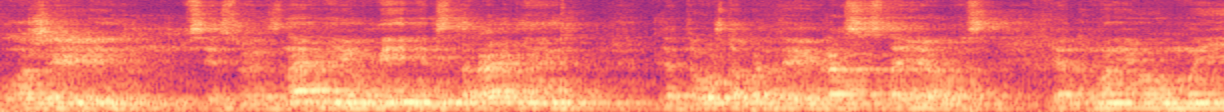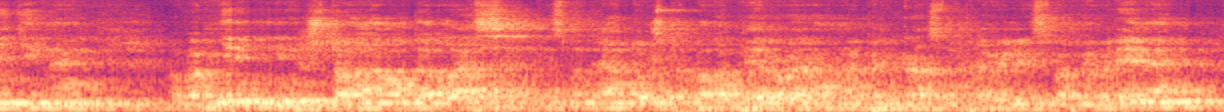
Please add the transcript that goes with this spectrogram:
вложили все свои знания, умения, старания для того, чтобы эта игра состоялась. Я думаю, мы едины во мнении, что она удалась, несмотря на то, что была первая, мы прекрасно провели с вами время.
